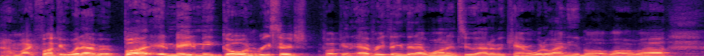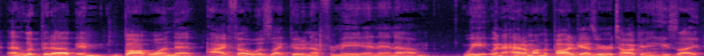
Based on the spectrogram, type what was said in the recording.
And I'm like, fuck it, whatever. But it made me go and research fucking everything that I wanted to out of a camera. What do I need? Blah blah blah blah. And looked it up and bought one that I felt was like good enough for me. And then um, we when I had him on the podcast, we were talking. He's like,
